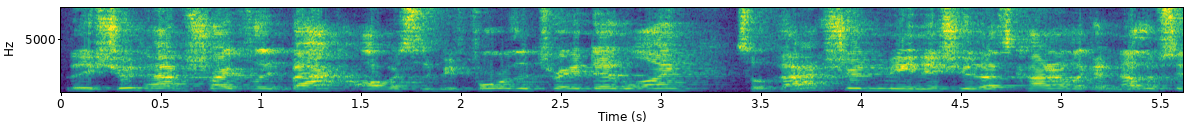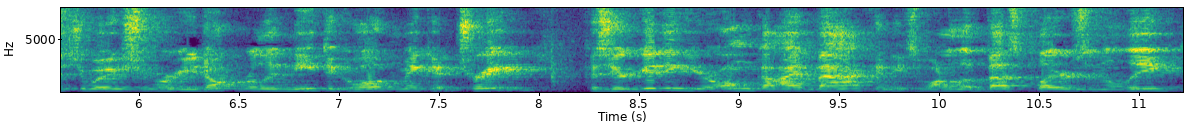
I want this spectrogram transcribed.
They should have Scheifele back obviously before the trade deadline, so that shouldn't be an issue. That's kind of like another situation where you don't really need to go out and make a trade because you're getting your own guy back and he's one of the best players in the league.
